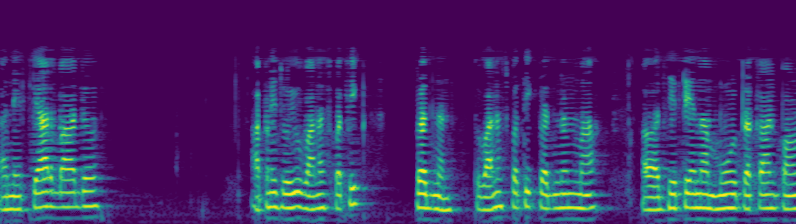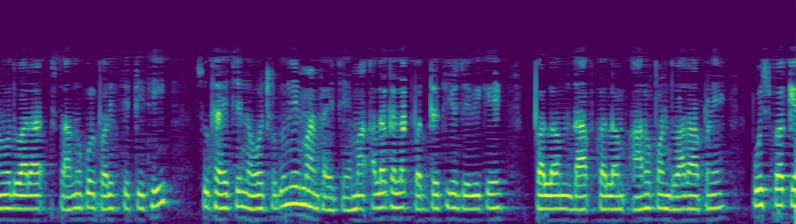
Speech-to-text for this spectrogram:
અને ત્યારબાદ આપણે જોયું વાનસ્પતિક પ્રજનન. તો વાનસ્પતિક પ્રજનનમાં જે તેના મૂળ પ્રકાંડ પર્ણો દ્વારા સાનુકૂળ પરિસ્થિતિથી શું થાય છે? નવો છોડનું નિર્માણ થાય છે. એમાં અલગ અલગ પદ્ધતિઓ જેવી કે કલમ દાબ કલમ, આરોપણ દ્વારા આપણે પુષ્પ કે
